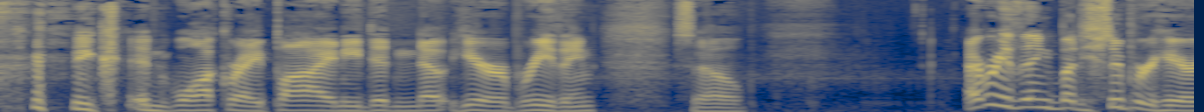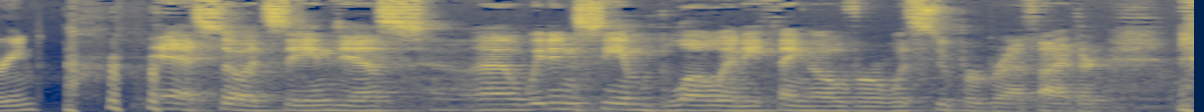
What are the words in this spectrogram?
he couldn't walk right by and he didn't know, hear her breathing so everything but super hearing yeah, so it seemed. Yes, uh, we didn't see him blow anything over with super breath either.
